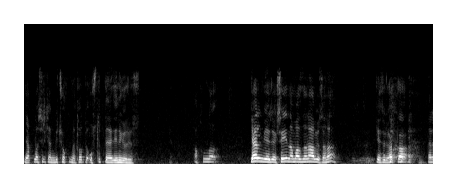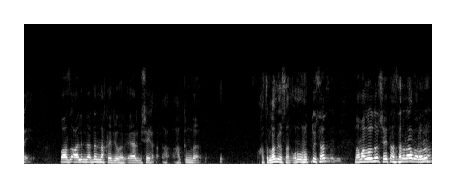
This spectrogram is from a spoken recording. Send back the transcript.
yaklaşırken birçok metot ve uslup denediğini görüyorsun. Aklına gelmeyecek şeyi namazda ne yapıyor sana? Getiriyor. Hatta yani bazı alimlerden naklediyorlar. Eğer bir şey hakkında hatırlamıyorsan, onu unuttuysan namaz odur. Şeytan sana ne yapar onu?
